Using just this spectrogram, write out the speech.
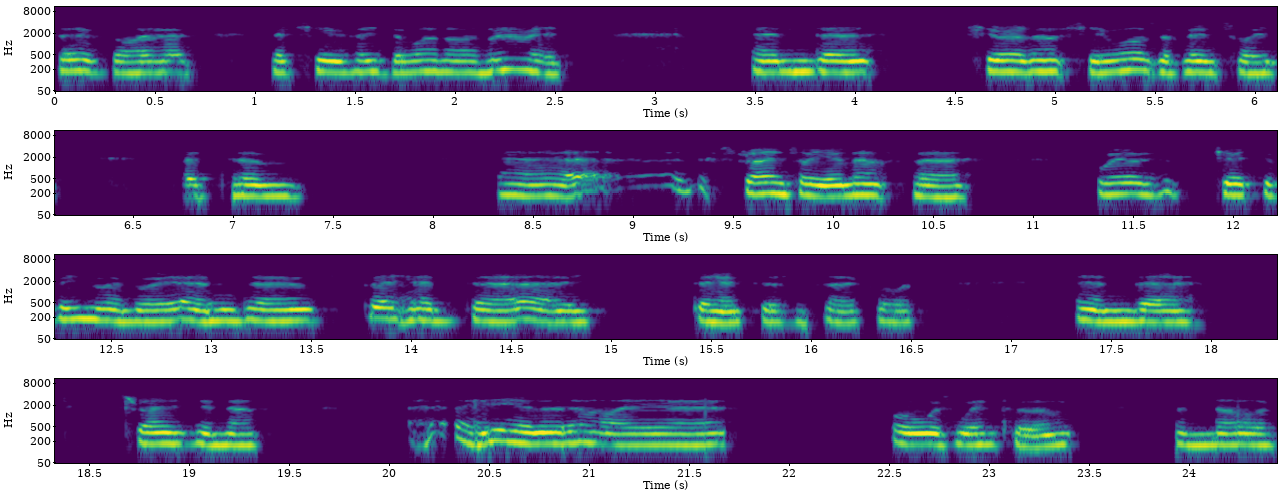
served by her that she was the one I married. And uh, sure enough, she was eventually. But um, uh, strangely enough, uh, we're Church of England, we, and uh, they had uh, dances and so forth. And uh, strangely enough, he and I uh, always went to them, and I was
